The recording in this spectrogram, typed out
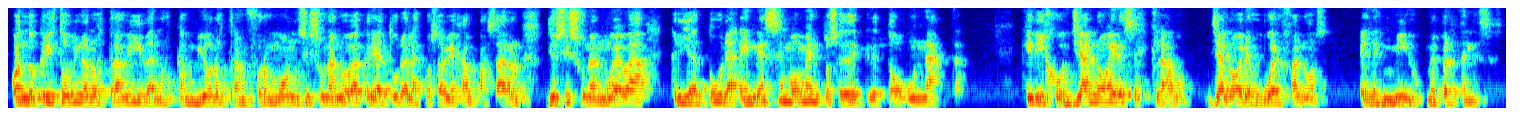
Cuando Cristo vino a nuestra vida, nos cambió, nos transformó, nos hizo una nueva criatura, las cosas viejas pasaron, Dios hizo una nueva criatura. En ese momento se decretó un acta que dijo, ya no eres esclavo, ya no eres huérfano, eres mío, me perteneces.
